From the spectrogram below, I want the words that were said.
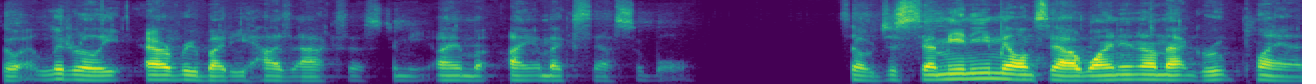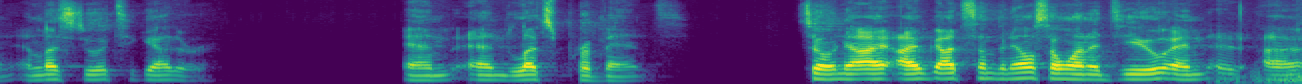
So literally everybody has access to me. I am, I am accessible. So just send me an email and say, I want in on that group plan, and let's do it together. And, and let's prevent. So now I, have got something else I want to do, and uh,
